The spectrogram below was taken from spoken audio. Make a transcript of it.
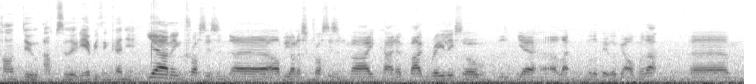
can't do absolutely everything can you Yeah, I mean, cross isn't. Uh, I'll be honest, cross isn't my kind of bag really. So yeah, I'll let other people get on with that, um,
